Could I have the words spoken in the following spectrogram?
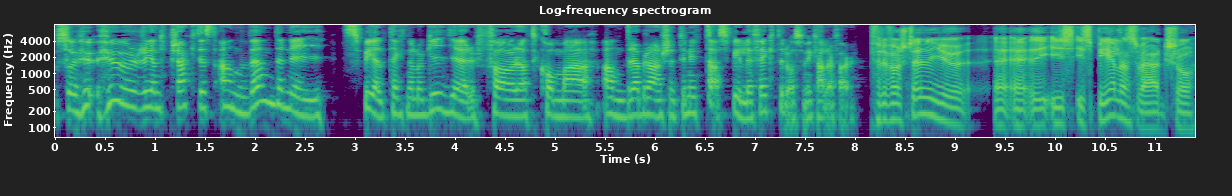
Så hur, hur rent praktiskt använder ni spelteknologier för att komma andra branscher till nytta, spilleffekter då som vi kallar det för? För det första är det ju eh, eh, i, i spelens värld så,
